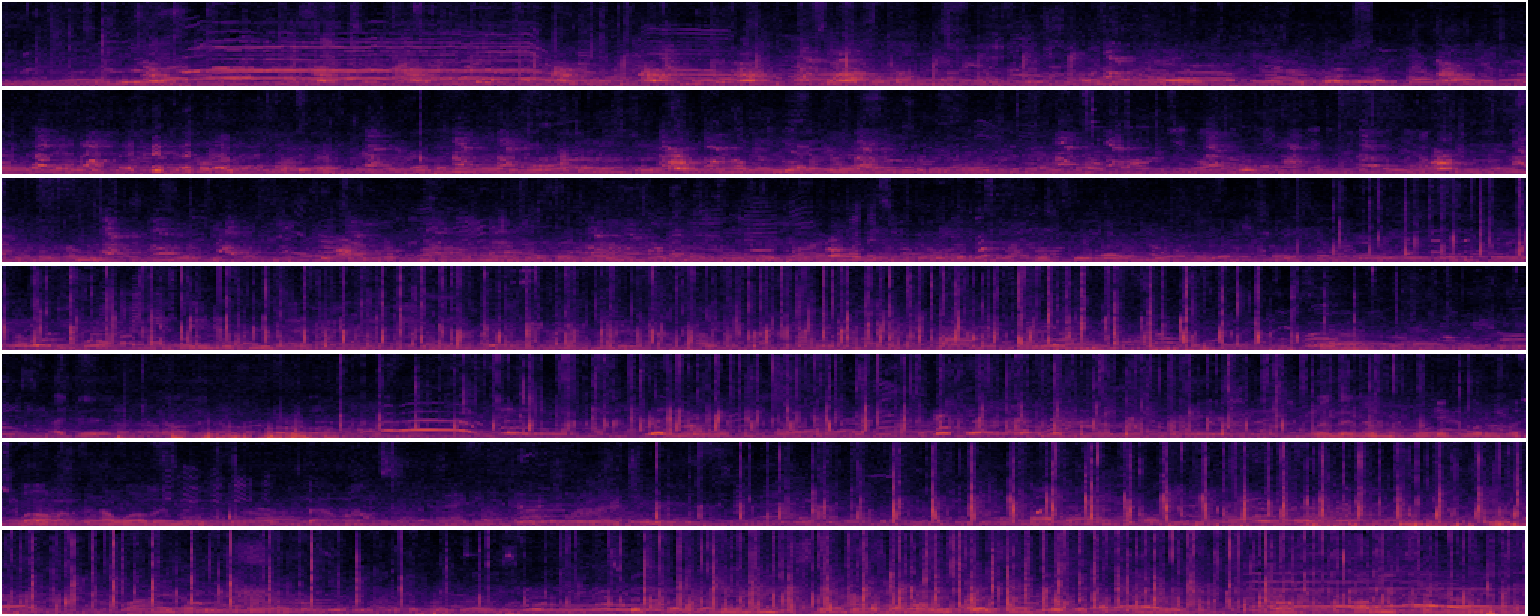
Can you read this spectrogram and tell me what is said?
well, how well they you know, balance. Specified. I mean, you need the standards, and then you judge perfect standards. And um, obviously, you know, we can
